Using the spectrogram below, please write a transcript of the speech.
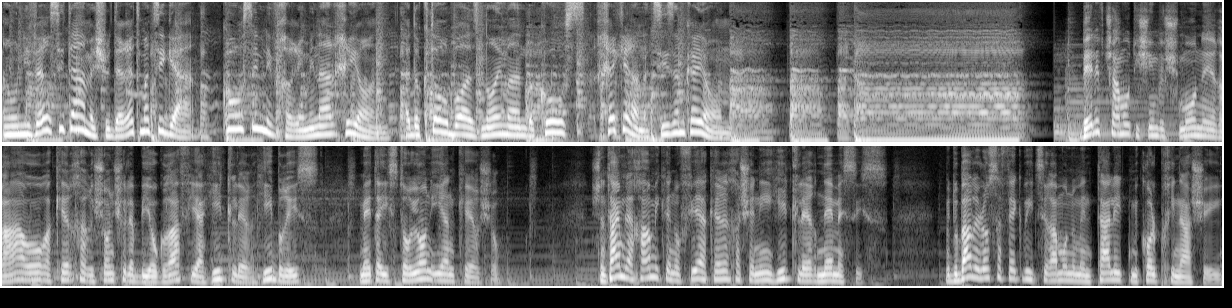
האוניברסיטה המשודרת מציגה קורסים נבחרים מן הארכיון. הדוקטור בועז נוימן בקורס חקר הנאציזם כיום. ב-1998 ראה אור הכרך הראשון של הביוגרפיה היטלר, היבריס, מאת ההיסטוריון איאן קרשו. שנתיים לאחר מכן הופיע הכרך השני היטלר נמסיס. מדובר ללא ספק ביצירה מונומנטלית מכל בחינה שהיא.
